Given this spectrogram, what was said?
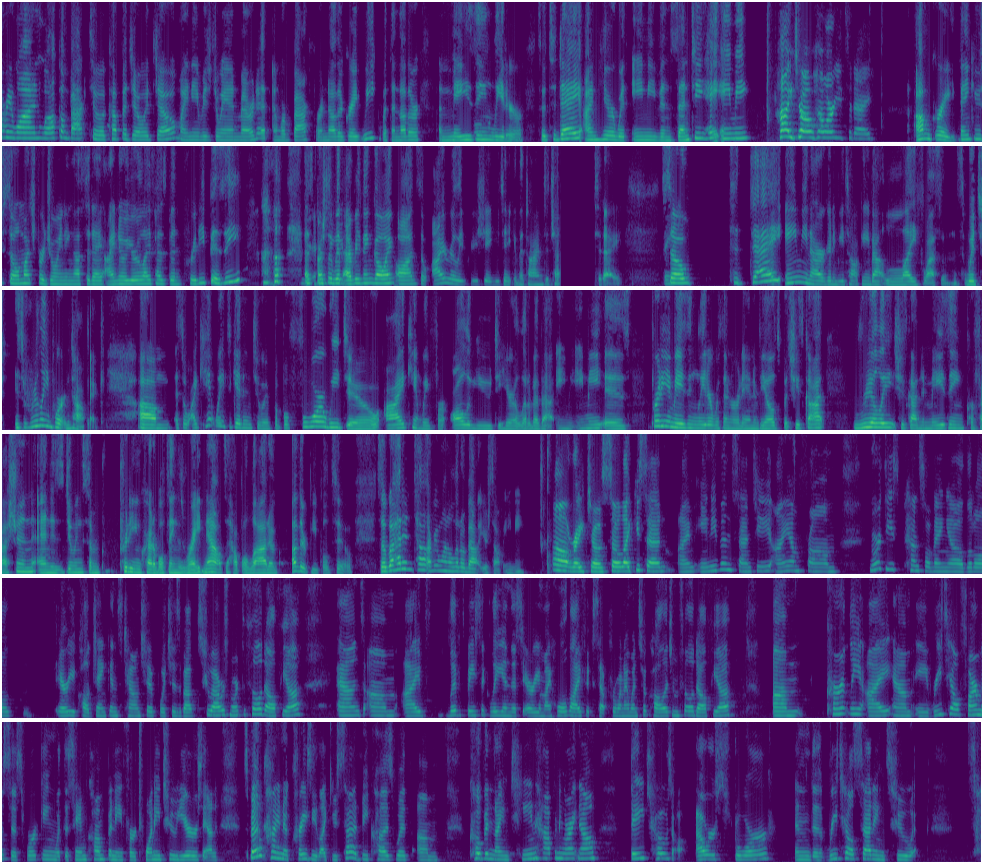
Everyone, welcome back to A Cup of Joe with Joe. My name is Joanne Meredith, and we're back for another great week with another amazing leader. So today I'm here with Amy Vincenti. Hey Amy. Hi Joe, how are you today? I'm great. Thank you so much for joining us today. I know your life has been pretty busy, especially with everything going on. So I really appreciate you taking the time to chat today. Thank so, Today, Amy and I are going to be talking about life lessons, which is a really important topic. Um, so I can't wait to get into it. But before we do, I can't wait for all of you to hear a little bit about Amy. Amy is pretty amazing leader within Rodan and Fields, but she's got really she's got an amazing profession and is doing some pretty incredible things right now to help a lot of other people too. So go ahead and tell everyone a little about yourself, Amy. All right, Joe. So, like you said, I'm Amy Vincenti. I am from Northeast Pennsylvania, a little area called Jenkins Township, which is about two hours north of Philadelphia. And um, I've lived basically in this area my whole life, except for when I went to college in Philadelphia. Um, currently, I am a retail pharmacist working with the same company for 22 years. And it's been kind of crazy, like you said, because with um, COVID 19 happening right now, they chose our store in the retail setting to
